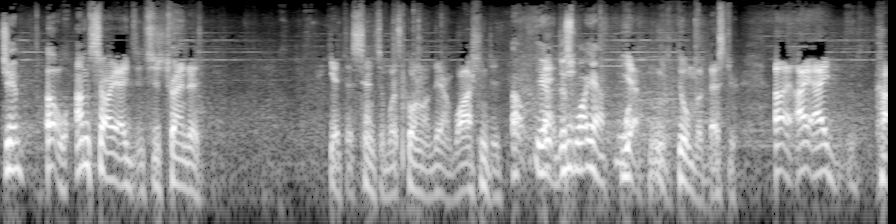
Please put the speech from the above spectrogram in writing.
Jim? Oh, I'm sorry. I was just trying to get the sense of what's going on there in Washington. Oh, yeah. Uh, just why? Yeah. Yeah. Doing my best here. Uh, I, I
